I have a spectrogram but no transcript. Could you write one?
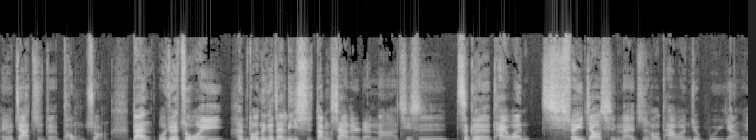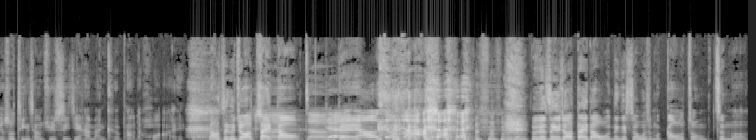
很有价值的碰撞，但我觉得作为很多那个在历史当下的人啊，其实这个台湾睡一觉醒来之后，台湾就不一样了。有时候听上去是一件还蛮可怕的话，哎，然后这个就要带到，对，好可怕。我觉得这个就要带到我那个时候为什么高中这么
